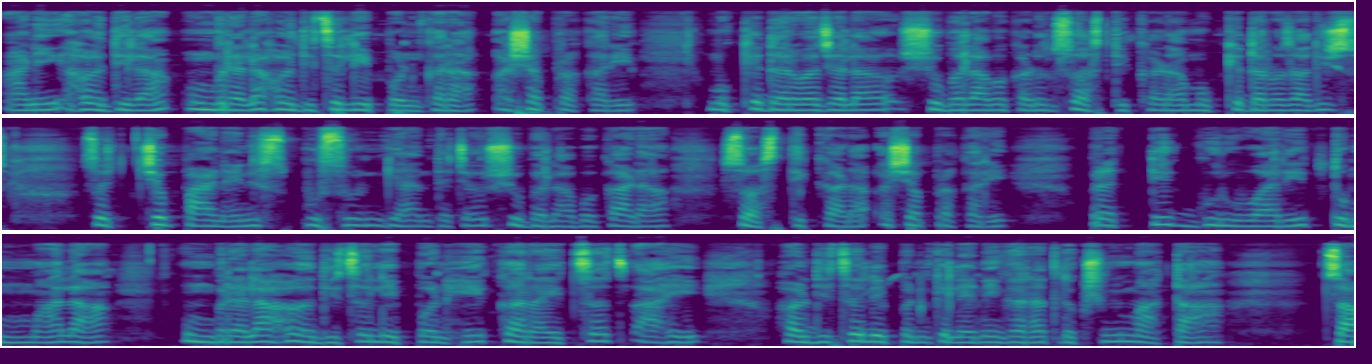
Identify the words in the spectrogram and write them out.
आणि हळदीला उंबऱ्याला हळदीचं लेपन करा अशा प्रकारे. मुख्य दरवाजाला शुभलाभ काढून स्वास्तिक काढा. मुख्य दरवाजा आधी स्वच्छ पाण्याने पुसून घ्या आणि त्याच्यावर शुभलाभ काढा स्वास्तिक काढा अशा प्रकारे. प्रत्येक गुरुवारी तुम्हाला उंबऱ्याला हळदीचं लेपन हे करायचंच आहे. हळदीचं लेपन केल्याने घरात लक्ष्मी माता चा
